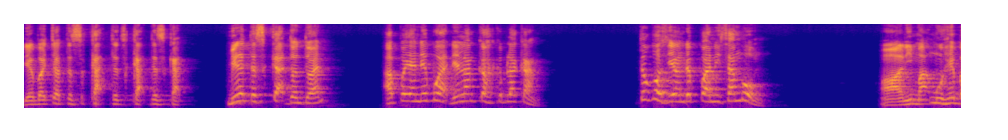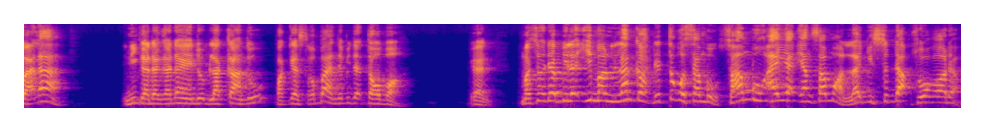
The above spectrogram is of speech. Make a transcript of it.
Dia baca tersekat, tersekat, tersekat. Bila tersekat tuan-tuan, apa yang dia buat? Dia langkah ke belakang. Terus yang depan ni sambung. Ah, ni makmum hebat lah. Ini kadang-kadang yang duduk belakang tu pakai serban tapi tak tahu apa. Kan? Maksud dia bila imam ni langkah, dia terus sambung. Sambung ayat yang sama. Lagi sedap suara dia.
